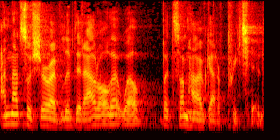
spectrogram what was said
I'm not so sure I've lived it out all that well, but somehow I've got to preach it.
